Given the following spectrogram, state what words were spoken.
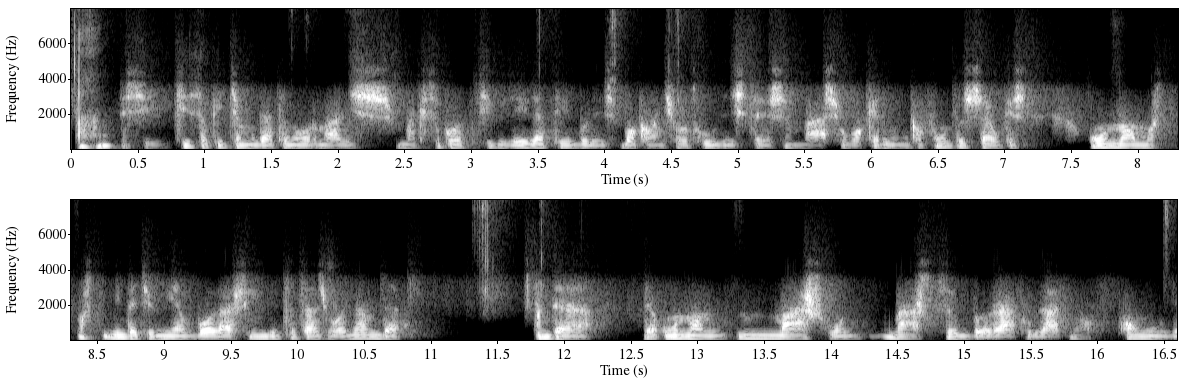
Aha. és így kiszakítja magát a normális, megszokott civil életéből, és bakancsolt húz, és teljesen máshova kerülnek a fontosságok, és onnan most, most mindegy, hogy milyen vallási indítatás vagy nem, de, de de onnan máshol, más szögből rá tud látni amúgy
